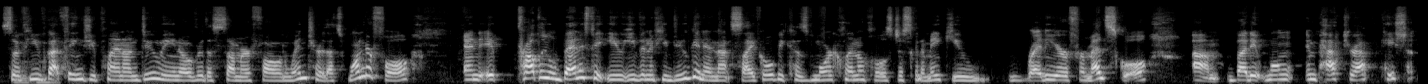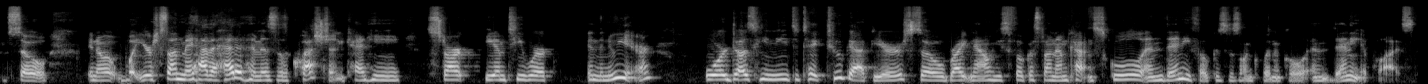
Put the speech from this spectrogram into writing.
So if you've mm-hmm. got things you plan on doing over the summer, fall, and winter, that's wonderful and it probably will benefit you even if you do get in that cycle because more clinical is just going to make you readier for med school um, but it won't impact your application. So you know what your son may have ahead of him is a question. Can he start emt work in the new year? Or does he need to take two gap years? So right now he's focused on mcat in school and then he focuses on clinical and then he applies.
